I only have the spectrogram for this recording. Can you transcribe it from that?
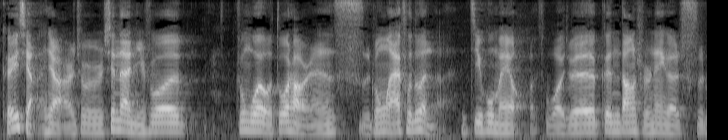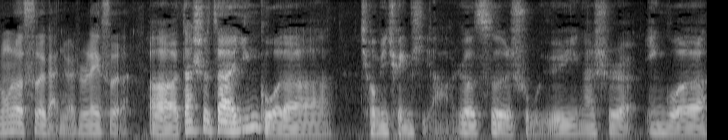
可以想一下，就是现在你说中国有多少人死忠埃弗顿的？几乎没有。我觉得跟当时那个死忠热刺的感觉是类似的。呃，但是在英国的。球迷群体啊，热刺属于应该是英国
